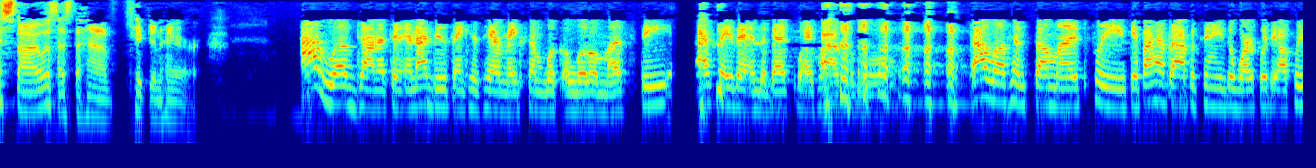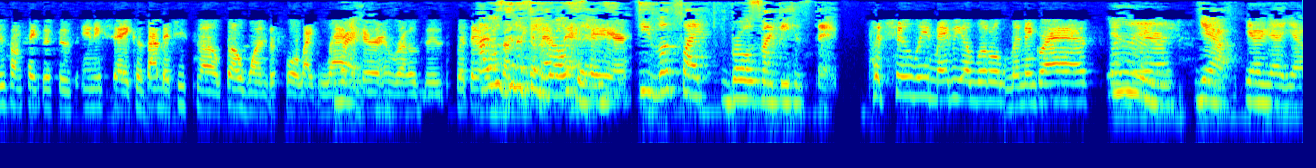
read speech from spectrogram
stylist has to have kicking hair. I love Jonathan, and I do think his hair makes him look a little musty. I say that in the best way possible. I love him so much. Please, if I have the opportunity to work with y'all, please don't take this as any shade because I bet you smell so wonderful, like lavender Right. and roses. But there's I was gonna say about hair. roses. He looks like rose might be his thing. Patchouli, maybe a little lemongrass in Mm. there. Yeah, yeah, yeah, yeah.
